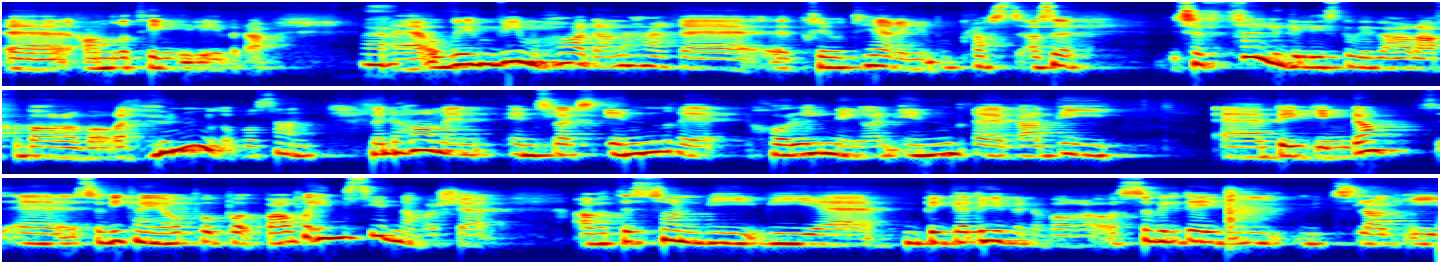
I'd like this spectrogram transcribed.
eh, andre ting i livet. da. Ja. Eh, og vi, vi, må ha denne her eh, prioriteringen på plass. altså Selvfølgelig skal vi være der for barna våre, 100% men det har med en, en slags indre holdning og en indre verdibygging da, så vi kan gjøre på, på, bare på innsiden av oss sjøl. Av at det er sånn vi, vi, bygger livene våre. Og så vil det gi utslag i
